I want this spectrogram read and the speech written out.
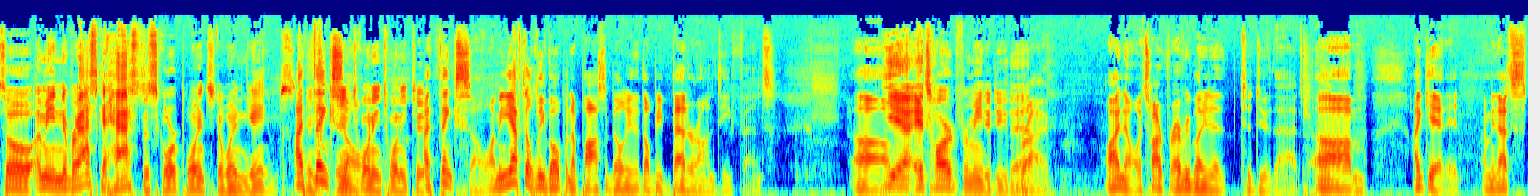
So I mean, Nebraska has to score points to win games. I in- think so. in 2022. I think so. I mean, you have to leave open the possibility that they'll be better on defense. yeah, it's hard for me to do that. Right. I know it's hard for everybody to, to do that. Um, I get it. I mean, that's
